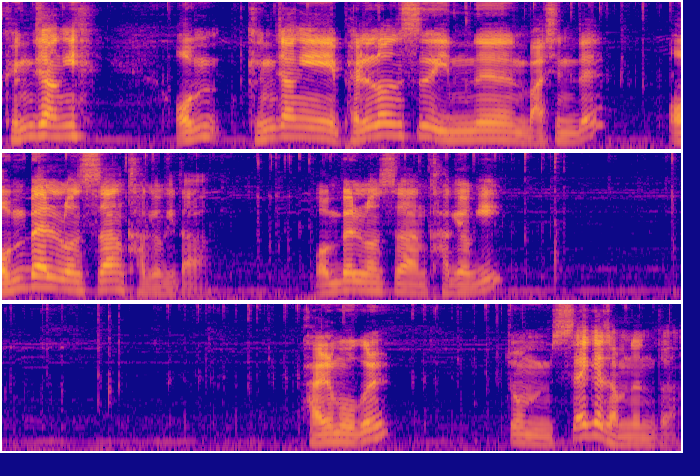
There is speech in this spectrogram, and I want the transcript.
굉장히 엄, 굉장히 밸런스 있는 맛인데 언밸런스한 가격이다. 언밸런스한 가격이 발목을 좀 세게 잡는다.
